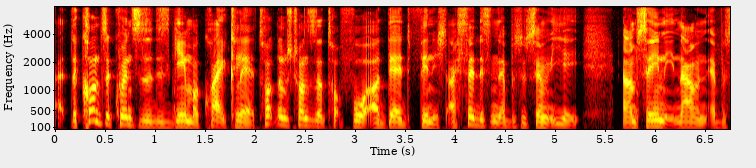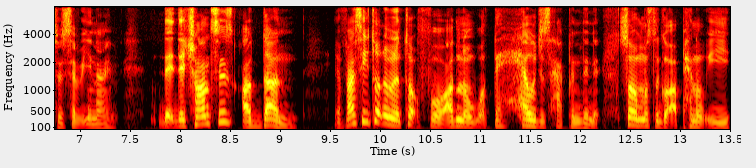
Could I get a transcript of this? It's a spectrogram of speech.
Uh, the consequences of this game are quite clear. Tottenham's chances at top four are dead, finished. I said this in episode 78, and I'm saying it now in episode 79. The, the chances are done. If I see Tottenham in the top four, I don't know what the hell just happened in it. Someone must have got a penalty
